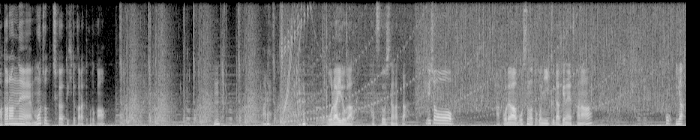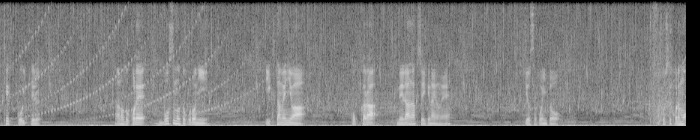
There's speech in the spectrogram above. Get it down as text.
当たらんね。もうちょっと近寄ってきてからってことか？ん？あれ？オライドが発動しなかった。よいしょ。あこれはボスのとこに行くだけのやつかな？おいや結構行ってる。なるほど。これボスのところに行くためにはこっから狙わなくちゃいけないのね。引き寄せポイント。そしてこれも。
